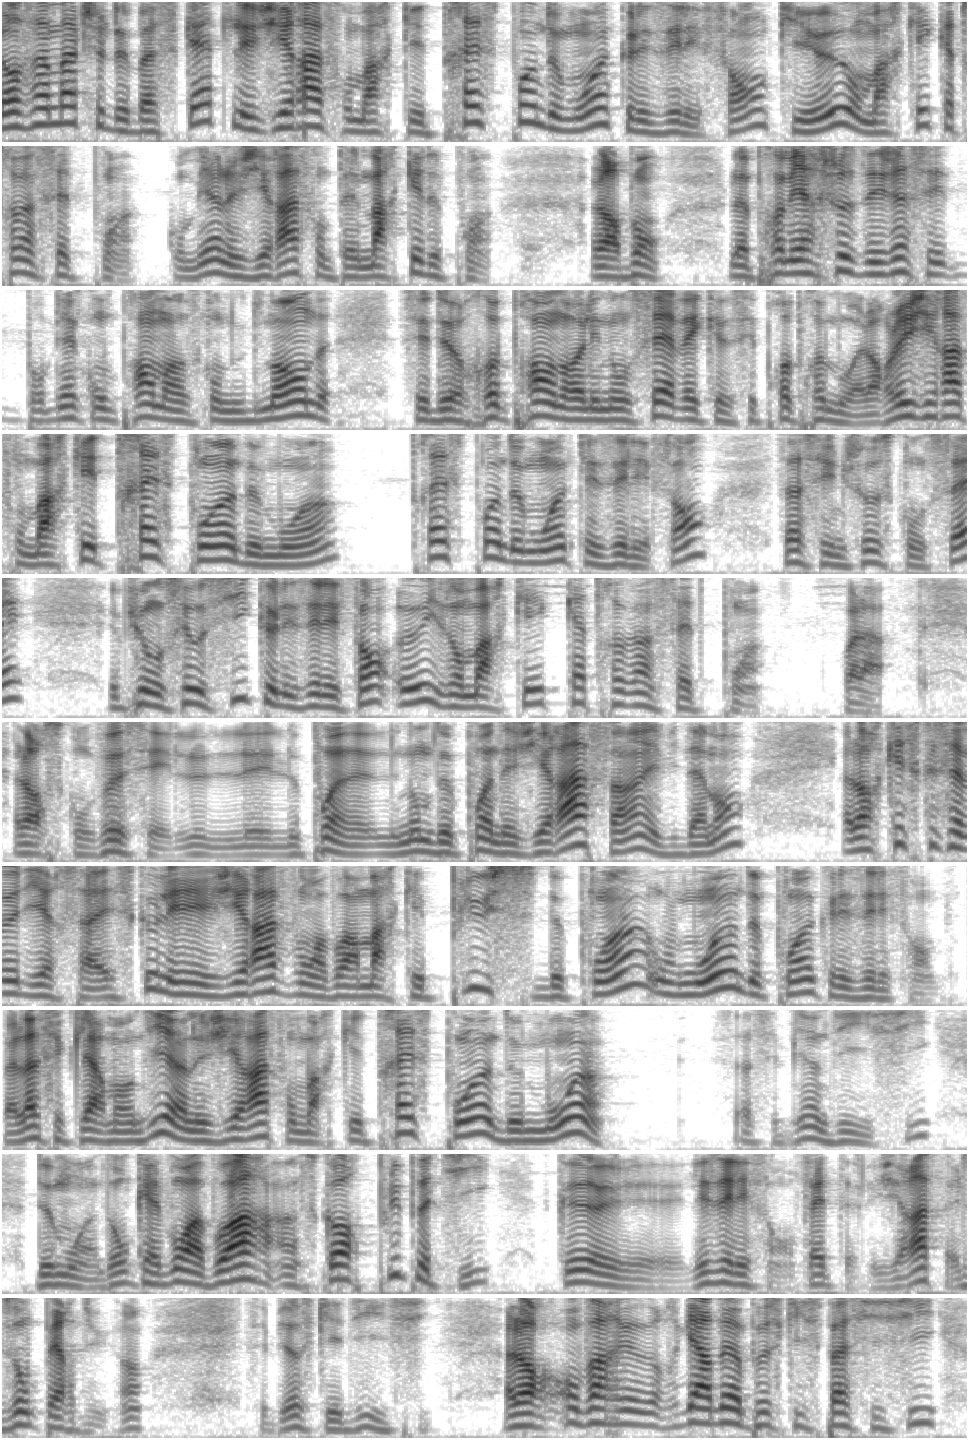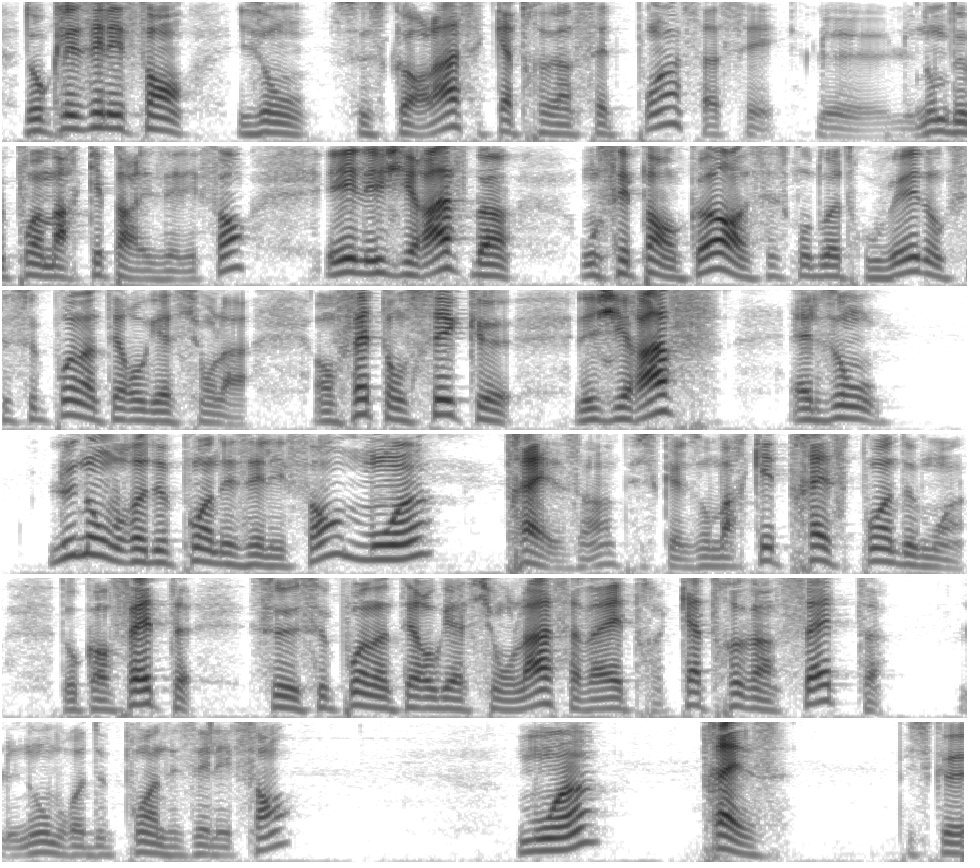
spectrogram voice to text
Dans un match de basket, les girafes ont marqué 13 points de moins que les éléphants, qui eux ont marqué 87 points. Combien les girafes ont-elles marqué de points? Alors bon, la première chose déjà, c'est pour bien comprendre ce qu'on nous demande, c'est de reprendre l'énoncé avec ses propres mots. Alors les girafes ont marqué 13 points de moins, 13 points de moins que les éléphants, ça c'est une chose qu'on sait. Et puis on sait aussi que les éléphants, eux, ils ont marqué 87 points. Voilà. Alors ce qu'on veut, c'est le, nombre de points des girafes, hein, évidemment. Alors qu'est-ce que ça veut dire ça? Est-ce que les girafes vont avoir marqué plus de points ou moins de points que les éléphants? Ben Là c'est clairement dit, hein, les girafes ont marqué 13 points de moins. Ça c'est bien dit ici, de moins. Donc elles vont avoir un score plus petit que les éléphants. En fait, les girafes, elles ont perdu. Hein. C'est bien ce qui est dit ici. Alors, on va regarder un peu ce qui se passe ici. Donc, les éléphants, ils ont ce score-là, c'est 87 points. Ça, c'est le, nombre de points marqués par les éléphants. Et les girafes, ben, on ne sait pas encore, c'est ce qu'on doit trouver. Donc, c'est ce point d'interrogation-là. En fait, on sait que les girafes, elles ont le nombre de points des éléphants moins 13, hein, puisqu'elles ont marqué 13 points de moins. Donc en fait, ce, point d'interrogation-là, ça va être 87, le nombre de points des éléphants, moins 13, puisque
